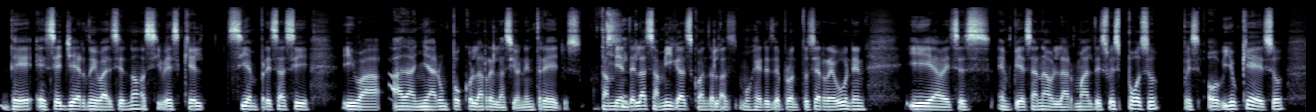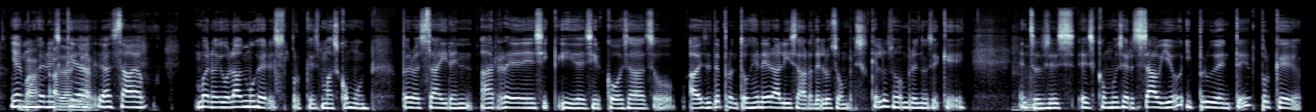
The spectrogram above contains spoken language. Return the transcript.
de ese yerno y va a decir, no, si ves que él siempre es así y va a dañar un poco la relación entre ellos. También de las amigas, cuando las mujeres de pronto se reúnen y a veces empiezan a hablar mal de su esposo, pues obvio que eso. Y hay mujeres que hasta, bueno, digo las mujeres porque es más común, pero hasta ir en, a redes y, decir cosas o a veces de pronto generalizar de los hombres, que los hombres no sé qué. Entonces es como ser sabio y prudente porque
